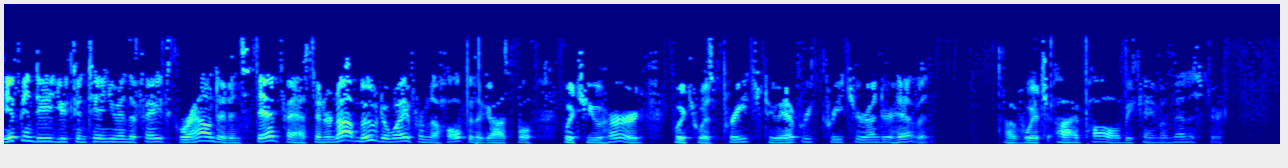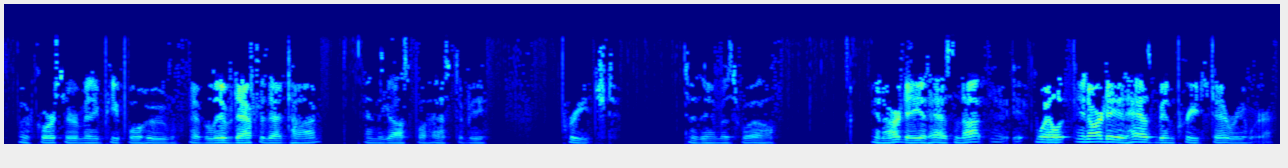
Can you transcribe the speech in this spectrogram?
If indeed you continue in the faith, grounded and steadfast, and are not moved away from the hope of the gospel which you heard, which was preached to every creature under heaven, of which I, Paul, became a minister. Of course, there are many people who have lived after that time, and the gospel has to be preached to them as well. In our day, it has not, well, in our day, it has been preached everywhere.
